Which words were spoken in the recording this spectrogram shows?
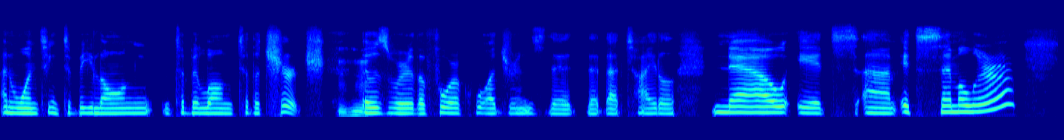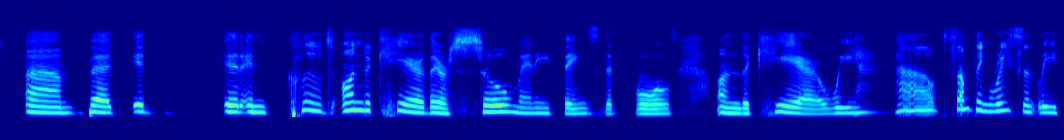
and wanting to belong to belong to the church. Mhm. Those were the four quadrants that that that title. Now it's um, it's similar, um, but it it includes under care there are so many things that falls under care. We have something recently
